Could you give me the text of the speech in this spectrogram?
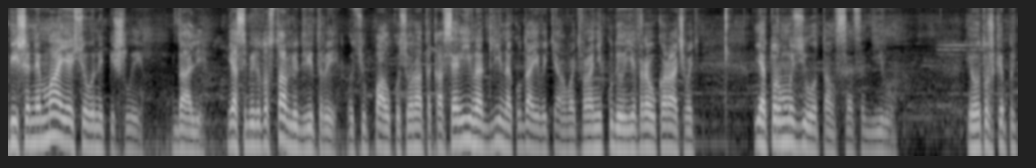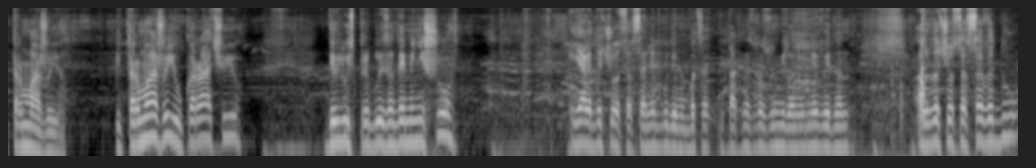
Більше немає, ось вони пішли далі. Я собі тут оставлю дві-три, оцю палку, ось вона така вся рівна, длінна, куди її витягувати, вона нікуди її треба укорачувати. Я тормозю там все це діло. Його трошки підтормажую. Підтормажую, укорачую. Дивлюсь приблизно, де мені що. Як до чого це все не будемо, бо це і так не зрозуміло, не, не видно. Але до чого це все веду,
